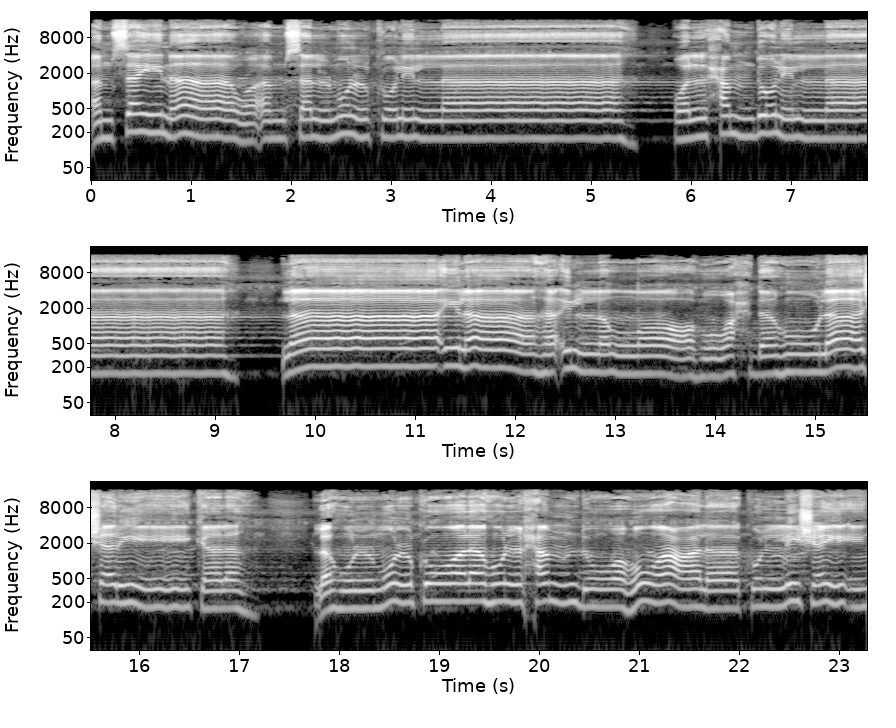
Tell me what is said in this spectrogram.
أمسينا وأمسى الملك لله. والحمد لله لا إله إلا الله وحده لا شريك له. له الملك وله الحمد وهو على كل شيء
